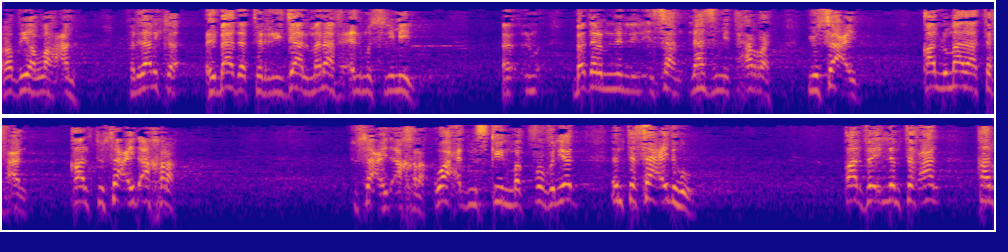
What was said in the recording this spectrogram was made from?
رضي الله عنه. فلذلك عبادة الرجال منافع المسلمين. بدل من الإنسان لازم يتحرك يساعد. قال له ماذا تفعل؟ قال تساعد أخرق تساعد أخرق واحد مسكين مكفوف اليد أنت ساعده. قال فإن لم تفعل قال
